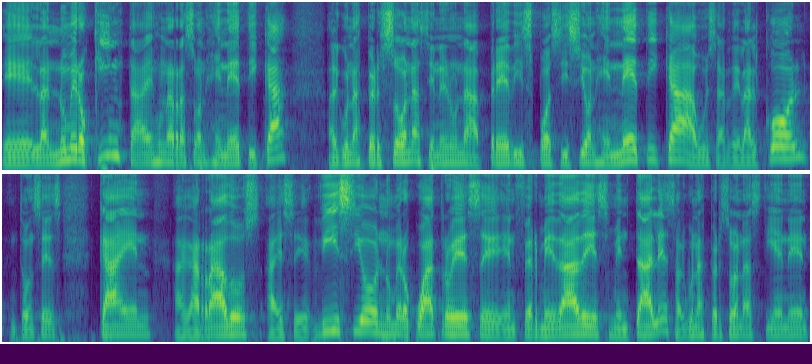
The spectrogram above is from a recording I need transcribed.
Eh, la número quinta es una razón genética. Algunas personas tienen una predisposición genética a abusar del alcohol, entonces caen agarrados a ese vicio. Número cuatro es eh, enfermedades mentales. Algunas personas tienen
